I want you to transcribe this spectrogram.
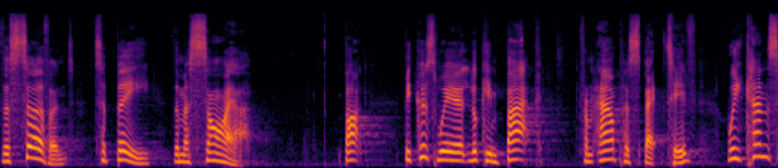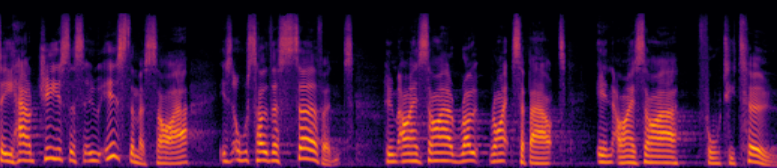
the servant to be the Messiah. But because we're looking back from our perspective, we can see how Jesus, who is the Messiah, is also the servant whom Isaiah wrote, writes about in Isaiah 42.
